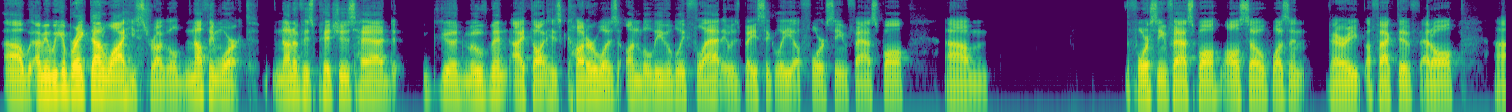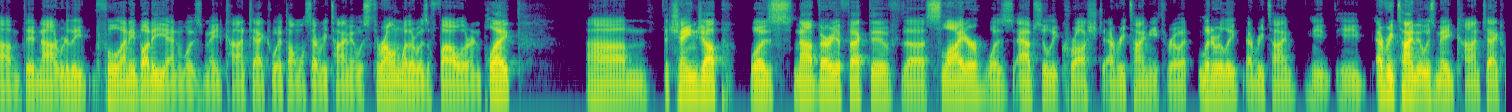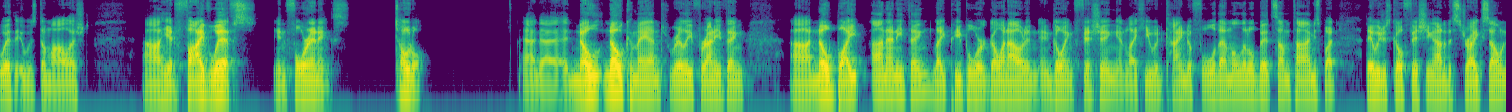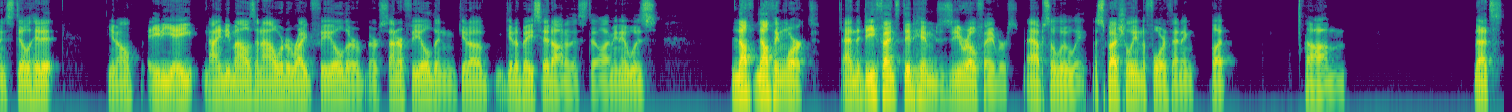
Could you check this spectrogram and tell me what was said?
Uh, I mean, we can break down why he struggled. Nothing worked. None of his pitches had good movement. I thought his cutter was unbelievably flat. It was basically a four seam fastball. Um, the four seam fastball also wasn't very effective at all. Um, did not really fool anybody and was made contact with almost every time it was thrown, whether it was a foul or in play. Um, the changeup was not very effective. The slider was absolutely crushed every time he threw it. Literally every time he he every time it was made contact with, it was demolished. Uh, he had five whiffs in four innings total. and uh, no no command really for anything. Uh, no bite on anything. Like people were going out and, and going fishing, and like he would kind of fool them a little bit sometimes, but they would just go fishing out of the strike zone and still hit it, you know, 88, 90 miles an hour to right field or, or center field and get a get a base hit out of it still. I mean, it was no, nothing worked. And the defense did him zero favors. Absolutely. Especially in the fourth inning. But um that's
